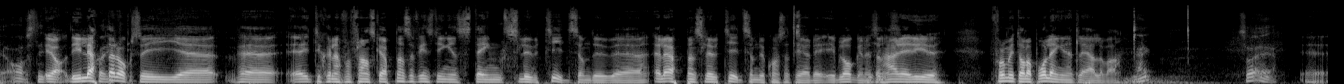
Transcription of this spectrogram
eh, avsnitt. Ja, det är lättare också i, eh, till skillnad från Franska öppna så finns det ingen stängd sluttid som du, eh, eller öppen sluttid som du konstaterade i bloggen. Precis. Utan här är det ju, får de inte hålla på längre än till 11. Nej, så är det. Eh,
